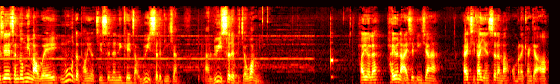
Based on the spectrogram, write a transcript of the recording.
些成功密码为木的朋友，其实呢你可以找绿色的冰箱啊，绿色的比较旺你。还有呢？还有哪一些冰箱啊？还有其他颜色的吗？我们来看看啊。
